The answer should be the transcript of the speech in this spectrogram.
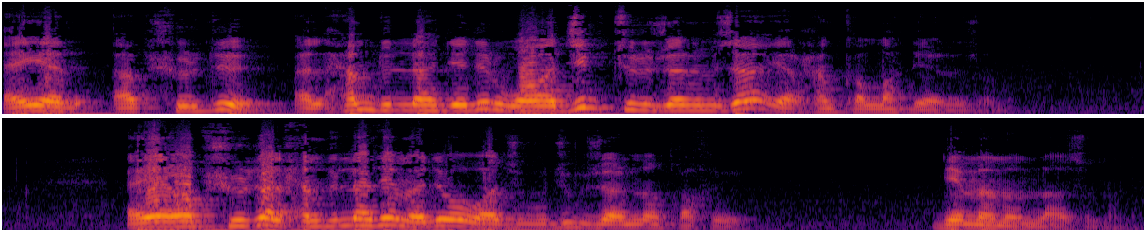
Eğer öpşürdü, elhamdülillah dedir, vaciptir üzerimize, yerhamkallah diyeriz onu. Eğer öpşürdü, elhamdülillah demedi, o vacip vücub üzerinden kalkıyor. Dememem lazım ona.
